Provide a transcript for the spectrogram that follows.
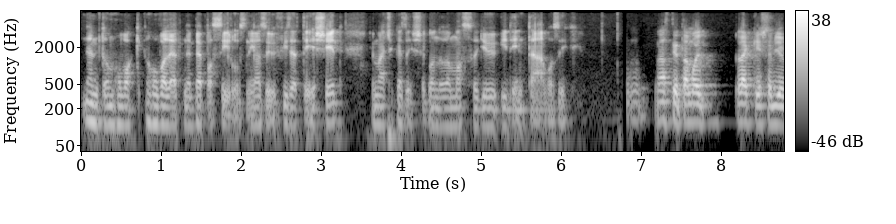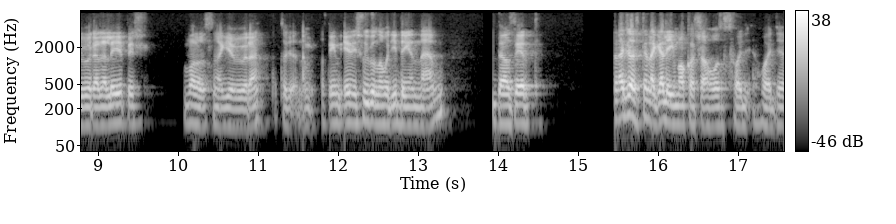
nem tudom, hova, hova lehetne bepasszírozni az ő fizetését, hogy már csak ezért se gondolom azt, hogy ő idén távozik. Azt írtam, hogy legkésőbb jövőre lelép, és valószínűleg jövőre. Tehát, hogy nem, én, én is úgy gondolom, hogy idén nem, de azért Rodgers tényleg elég makas ahhoz, hogy, hogy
